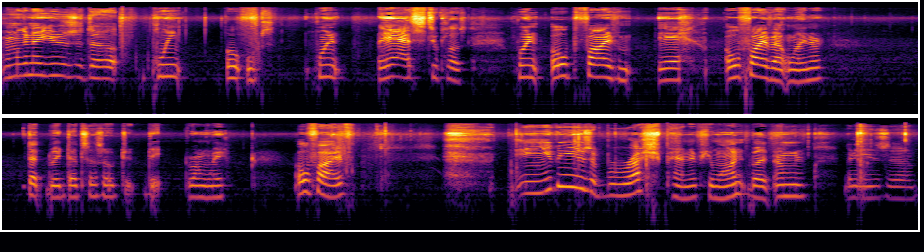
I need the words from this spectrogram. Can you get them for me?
I'm to use the point, oh, oops, point, yeah, it's too close. Point oh five, yeah, oh five outliner. That wait, that says oh the wrong way. Oh five. And you can use a brush pen if you want, but I'm gonna use a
